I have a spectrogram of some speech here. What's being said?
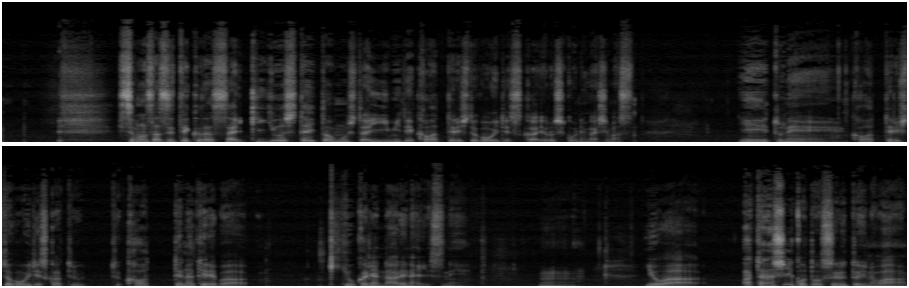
質問させてください。起業したいと思う人はいい意味で変わってる人が多いですか？よろしくお願いします。えーとね変わってる人が多いですかというと変わってなければ起業家にはなれないですね。うん。要は新しいことをするというのは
